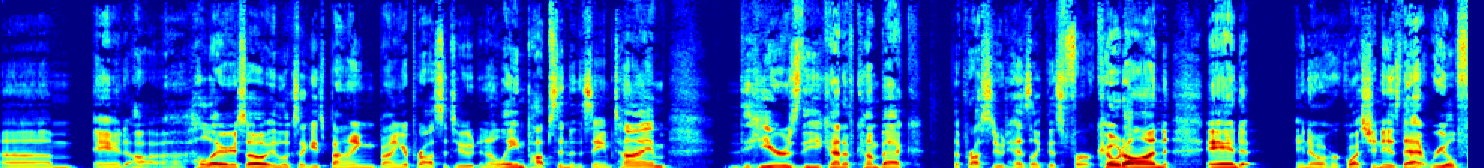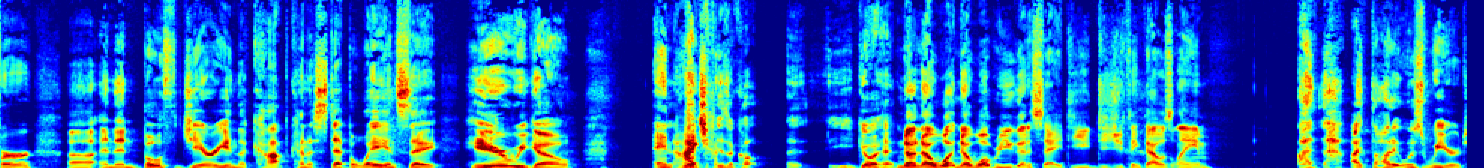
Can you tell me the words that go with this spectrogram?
Um, and uh, uh, hilarious. Oh, it looks like he's buying buying a prostitute, and Elaine pops in at the same time. The, here's the kind of comeback. The prostitute has like this fur coat on, and you know her question is that real fur? Uh, and then both Jerry and the cop kind of step away and say, "Here we go," And I which is a call. Uh, go ahead. No, no, what no, what were you going to say? Do you did you think that was lame? I I thought it was weird.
